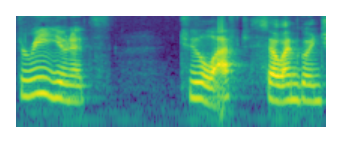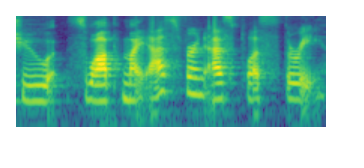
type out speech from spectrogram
3 units to the left. So I'm going to swap my s for an s plus 3.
